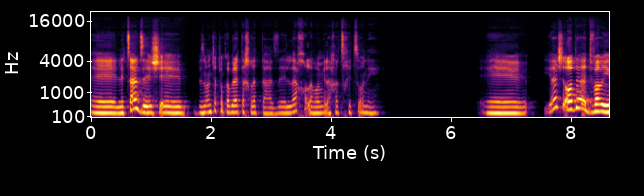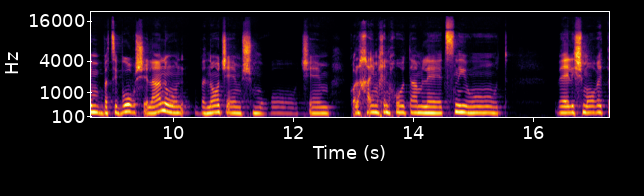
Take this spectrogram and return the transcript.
אה, לצד זה שבזמן שאת מקבלת החלטה, זה לא יכול לבוא מלחץ חיצוני. אה, יש עוד דברים בציבור שלנו, בנות שהן שמורות, שהן כל החיים חינכו אותן לצניעות, ולשמור את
